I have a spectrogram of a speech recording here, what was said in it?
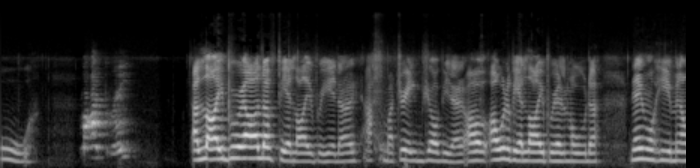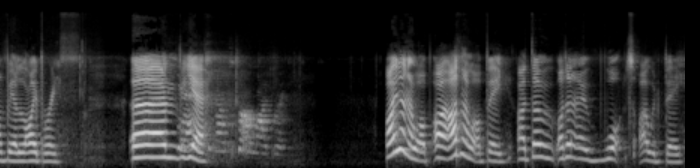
Ooh. Library. A library. I love being a library. You know, that's my dream job. You know, I I want to be a library I'm older. No more human. I'll be a library. Um. yeah. it's a nice little library. I don't know what I, I don't know what I'd be. I don't I don't know what I would be.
